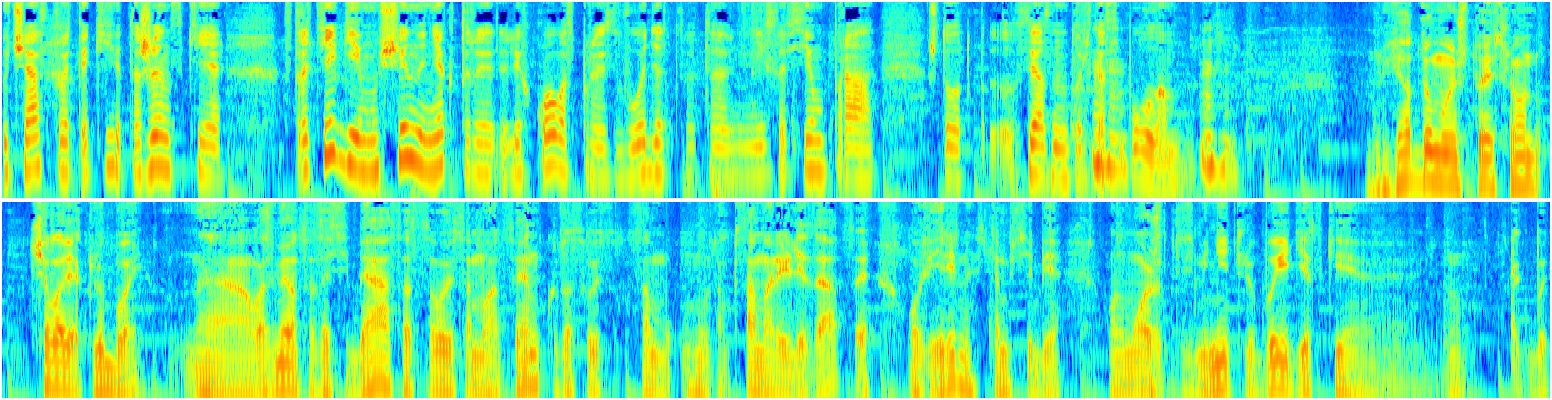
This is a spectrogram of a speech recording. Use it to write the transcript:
участвовать. Какие-то женские стратегии мужчины некоторые легко воспроизводят. Это не совсем про что вот связано только угу. с полом. Угу. Я думаю, что если он человек любой, э, возьмется за себя, за свою самооценку, за свою саму, ну, там, самореализацию, уверенность там в себе, он может изменить любые детские ну, как бы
